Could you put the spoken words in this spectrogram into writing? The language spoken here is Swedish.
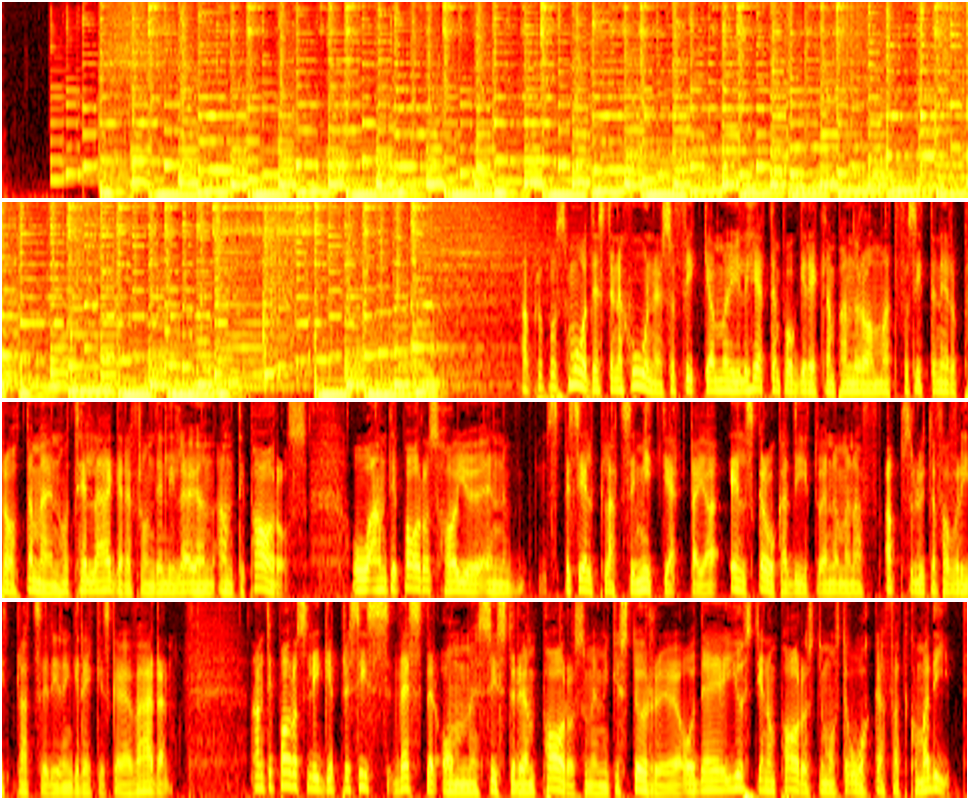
Apropå små destinationer så fick jag möjligheten på Grekland Panorama att få sitta ner och prata med en hotellägare från den lilla ön Antiparos. Och Antiparos har ju en speciell plats i mitt hjärta. Jag älskar att åka dit och är en av mina absoluta favoritplatser i den grekiska övärlden. Antiparos ligger precis väster om systerön Paros som är mycket större och det är just genom Paros du måste åka för att komma dit.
